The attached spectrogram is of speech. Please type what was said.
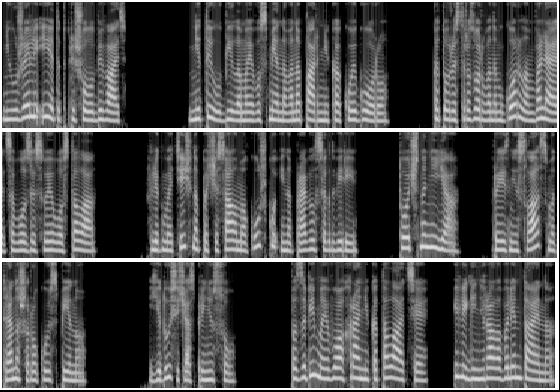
Неужели и этот пришел убивать? «Не ты убила моего сменного напарника Койгору, который с разорванным горлом валяется возле своего стола». Флегматично почесал макушку и направился к двери. «Точно не я», — произнесла, смотря на широкую спину. «Еду сейчас принесу. Позови моего охранника Талатия или генерала Валентайна.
